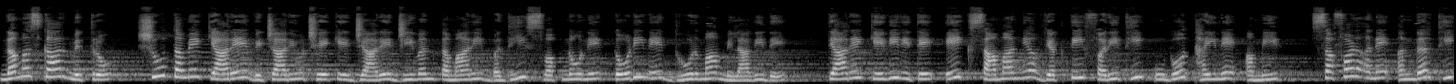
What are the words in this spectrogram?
નમસ્કાર મિત્રો, શું તમે ક્યારેય વિચાર્યું છે કે જ્યારે જીવન તમારી બધી સ્વપ્નોને તોડીને ધૂળમાં મિલાવી દે, ત્યારે કેવી રીતે એક સામાન્ય વ્યક્તિ ફરીથી ઊભો થઈને અમીર, સફળ અને અંદરથી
